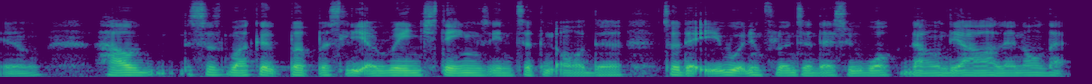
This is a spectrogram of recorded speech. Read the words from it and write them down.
you know how the supermarket purposely arrange things in certain order so that it would influence us as we walk down the aisle and all that.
